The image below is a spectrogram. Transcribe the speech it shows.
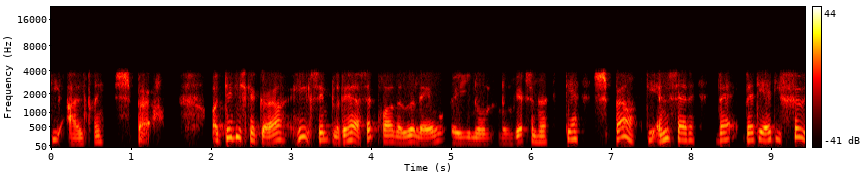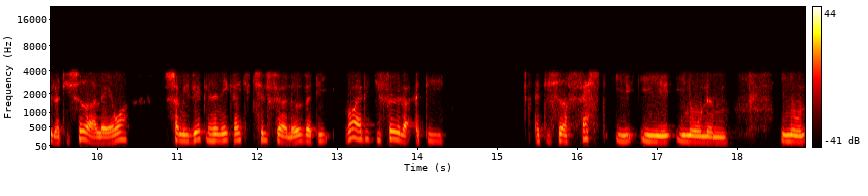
de aldrig spørger. Og det, de skal gøre, helt simpelt, og det har jeg selv prøvet at være ude at lave øh, i nogle, nogle virksomheder, det er spørg de ansatte, hvad, hvad det er, de føler, de sidder og laver, som i virkeligheden ikke rigtig tilfører noget værdi. Hvor er det, de føler, at de, at de sidder fast i, i, i nogle, øhm, i nogle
